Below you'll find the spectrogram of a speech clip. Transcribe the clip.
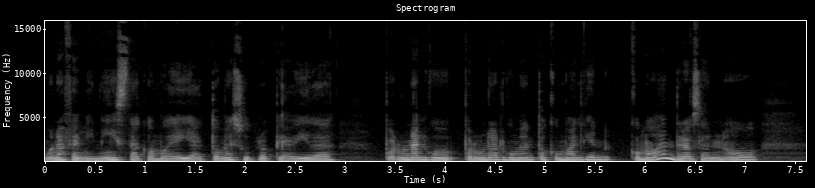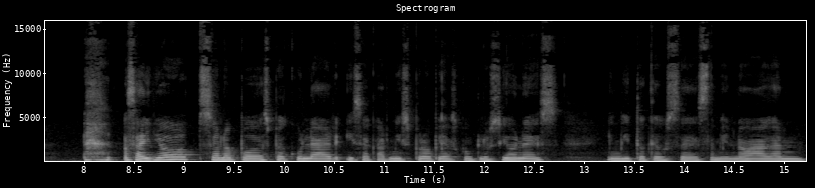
una feminista como ella tome su propia vida por un, por un argumento como alguien como André. O sea, no. o sea, yo solo puedo especular y sacar mis propias conclusiones. Invito a que ustedes también lo hagan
